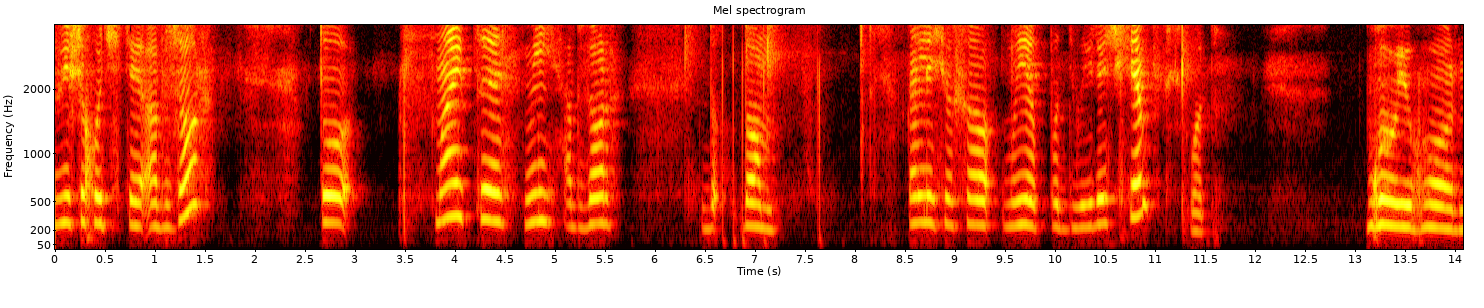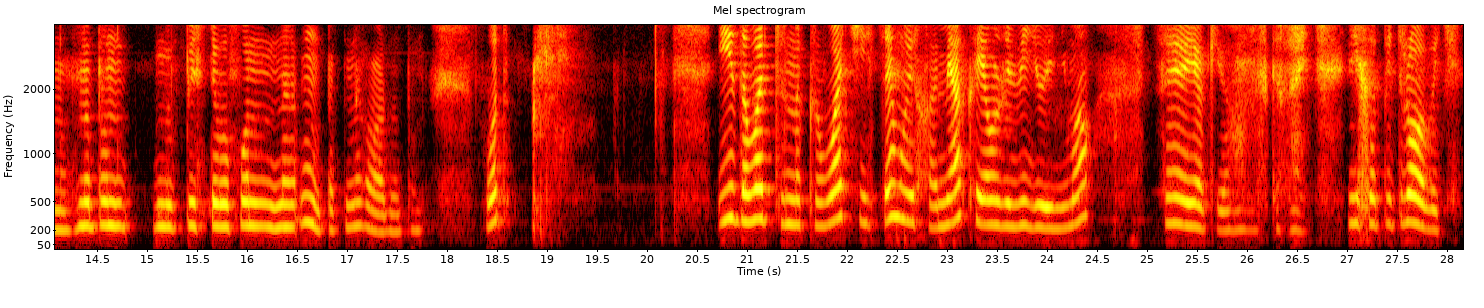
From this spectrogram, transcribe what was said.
ви ще хочете обзор, то маєте мій обзор до- дом. Лише що моє подвір'ячки. От. Ой, гарно. Напевно, ну, без телефону не, ну, так не гарно. От. І давайте накривати. Це мій хомяк, я вже відео знімав. Це як його сказати? Міха Петрович.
